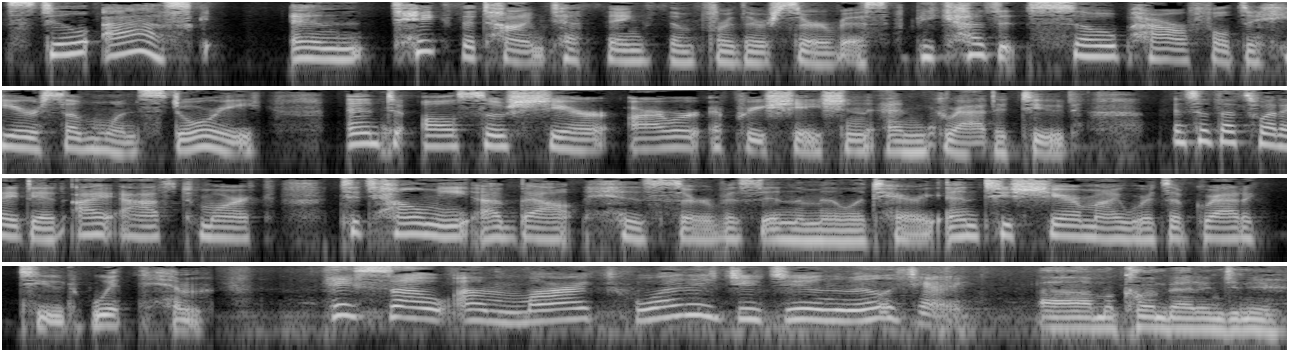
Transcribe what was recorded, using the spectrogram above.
Still ask and take the time to thank them for their service because it's so powerful to hear someone's story and to also share our appreciation and gratitude. And so that's what I did. I asked Mark to tell me about his service in the military and to share my words of gratitude with him. Hey, so, um, Mark, what did you do in the military? I'm a combat engineer.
